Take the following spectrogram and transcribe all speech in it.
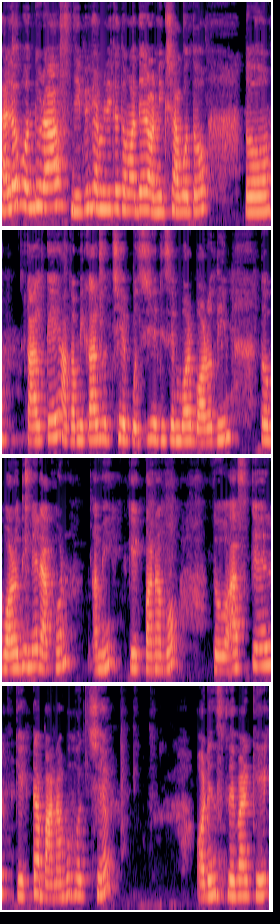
হ্যালো বন্ধুরা জিপি ফ্যামিলিতে তোমাদের অনেক স্বাগত। তো কালকে, আগামীকাল হচ্ছে পঁচিশে ডিসেম্বর বড়দিন। তো বড়দিনের এখন আমি কেক বানাবো। তো আজকের কেকটা বানাবো হচ্ছে অরেঞ্জ ফ্লেভার কেক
